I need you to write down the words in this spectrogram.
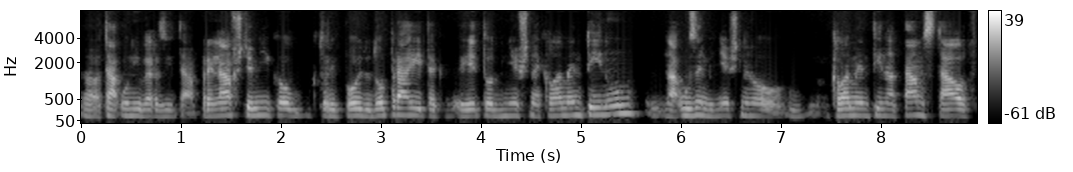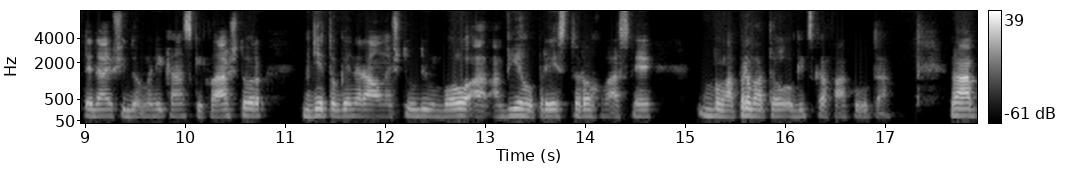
tá univerzita. Pre návštevníkov, ktorí pôjdu do Prahy, tak je to dnešné Klementínum. Na území dnešného Klementína tam stál vtedajší dominikánsky kláštor, kde to generálne štúdium bolo a, a v jeho priestoroch vlastne bola prvá teologická fakulta. No a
